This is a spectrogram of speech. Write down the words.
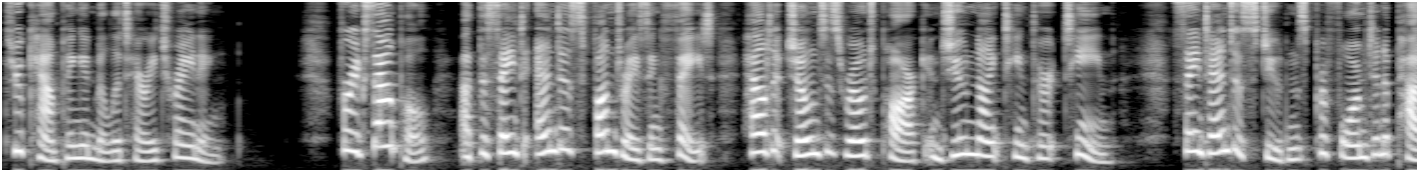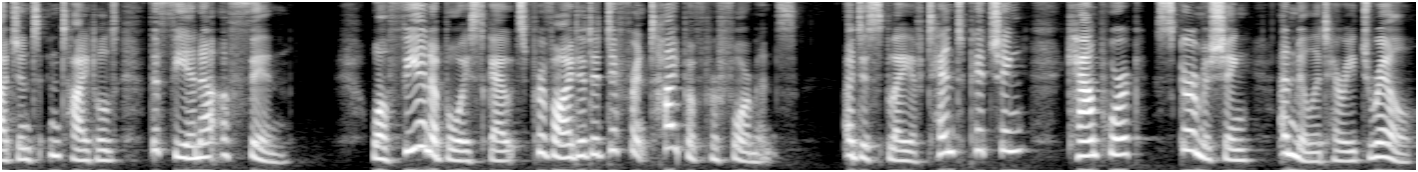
through camping and military training. For example, at the St. Enda's fundraising fete held at Jones's Road Park in June 1913, St. Enda's students performed in a pageant entitled The Fianna of Finn, while Fianna Boy Scouts provided a different type of performance a display of tent pitching, camp work, skirmishing, and military drill.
